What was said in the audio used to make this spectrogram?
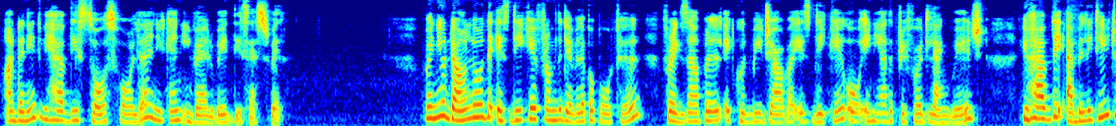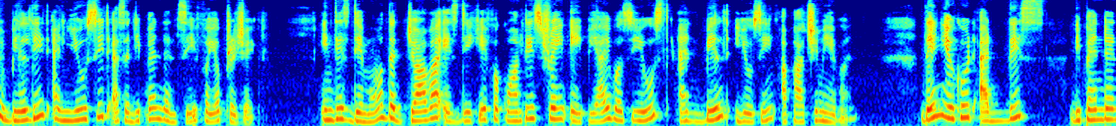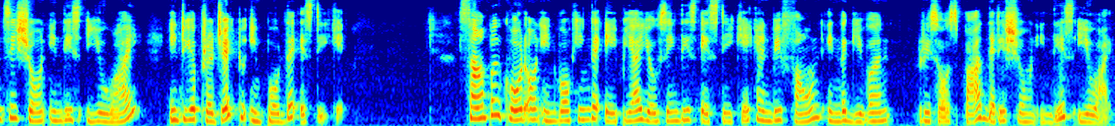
Underneath we have this source folder and you can evaluate this as well. When you download the SDK from the developer portal, for example, it could be Java SDK or any other preferred language, you have the ability to build it and use it as a dependency for your project. In this demo, the Java SDK for Quantis Train API was used and built using Apache Maven. Then you could add this dependency shown in this UI into your project to import the SDK. Sample code on invoking the API using this SDK can be found in the given resource path that is shown in this UI.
